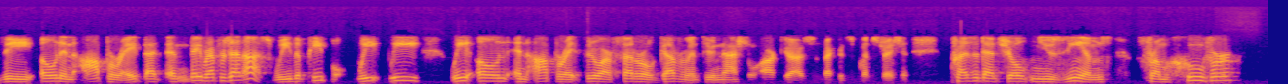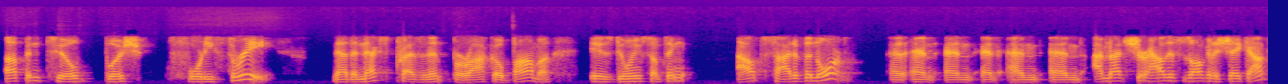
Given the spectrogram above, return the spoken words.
the own and operate that and they represent us. We the people. We we we own and operate through our federal government through national archives and records administration presidential museums from hoover up until bush 43 now the next president barack obama is doing something outside of the norm. And and and and and, and i'm not sure how this is all going to shake out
